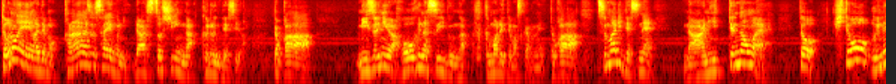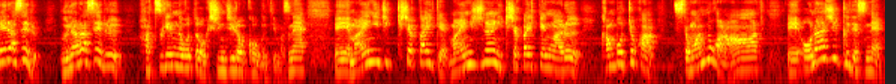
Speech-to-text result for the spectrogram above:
どの映画でも必ず最後にラストシーンが来るんですよ。とか、水には豊富な水分が含まれてますからね。とか、つまりですね、何言ってんだお前。と、人をうねらせる、うならせる発言のことを新次郎公文と言いますね。えー、毎日記者会見、毎日のように記者会見がある官房長官、務まんのかな？えー、同じくですね、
